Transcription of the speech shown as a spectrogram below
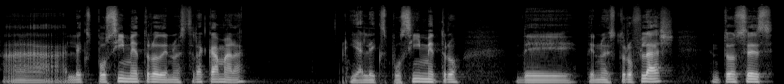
al exposímetro de nuestra cámara y al exposímetro de, de nuestro flash. Entonces,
